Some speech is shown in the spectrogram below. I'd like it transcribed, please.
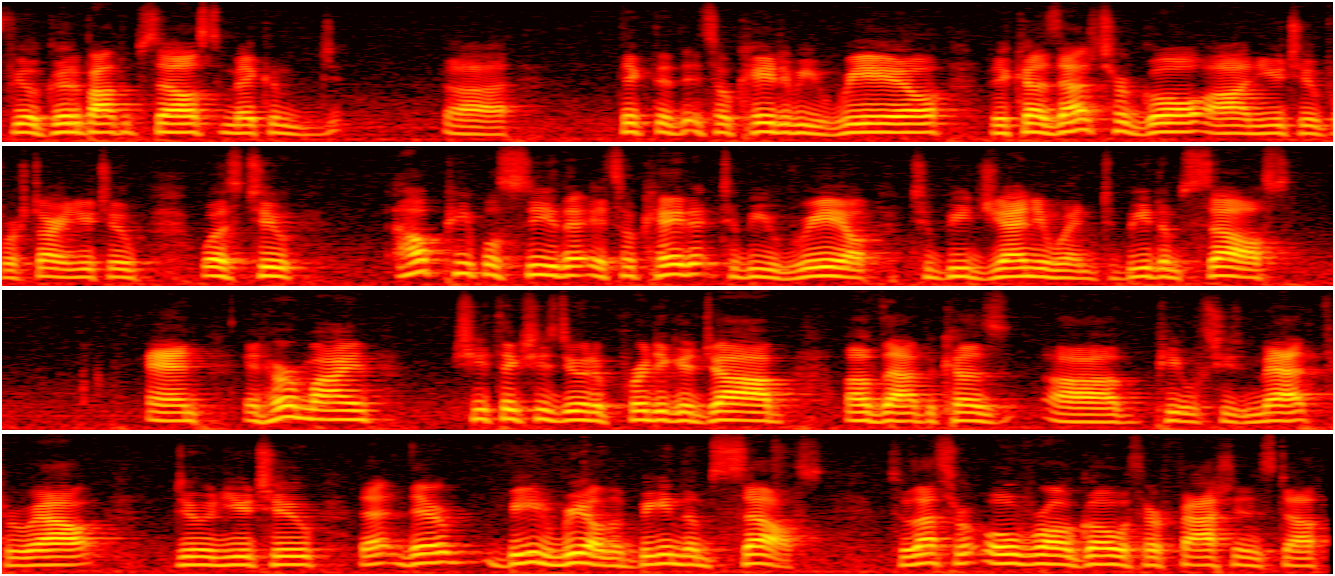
feel good about themselves to make them uh, think that it's okay to be real because that's her goal on YouTube for starting YouTube was to help people see that it's okay to, to be real, to be genuine, to be themselves. And in her mind, she thinks she's doing a pretty good job of that because uh, people she's met throughout doing YouTube, that they're being real, they're being themselves. So that's her overall goal with her fashion and stuff.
